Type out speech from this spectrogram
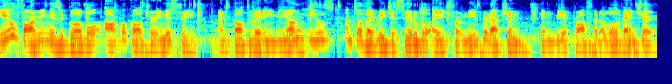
Eel farming is a global aquaculture industry, and cultivating young eels until they reach a suitable age for meat production can be a profitable venture.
